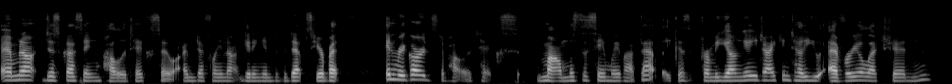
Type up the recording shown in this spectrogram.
I'm not discussing politics, so I'm definitely not getting into the depths here. But in regards to politics, mom was the same way about that. Like, from a young age, I can tell you every election,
